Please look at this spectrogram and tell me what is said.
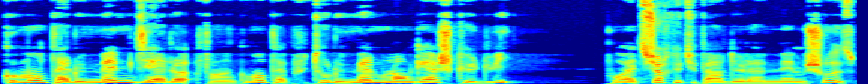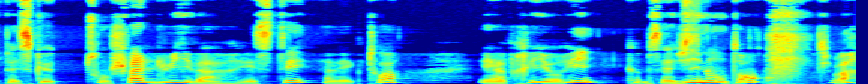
comment tu as le même dialogue, enfin comment tu as plutôt le même langage que lui pour être sûr que tu parles de la même chose parce que ton cheval lui il va rester avec toi et a priori comme ça vit longtemps, tu vois,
